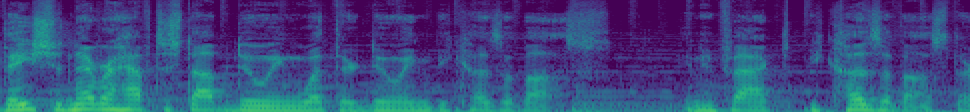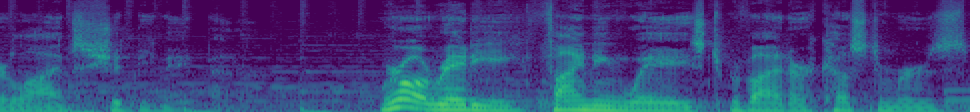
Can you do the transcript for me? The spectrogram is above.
They should never have to stop doing what they're doing because of us. And in fact, because of us, their lives should be made better. We're already finding ways to provide our customers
